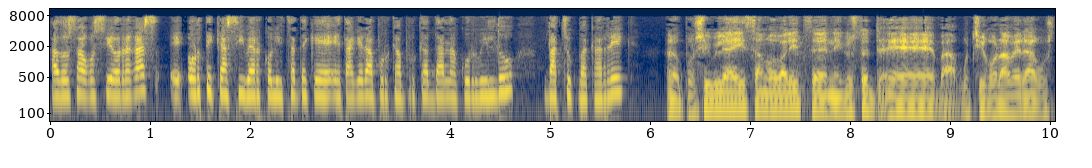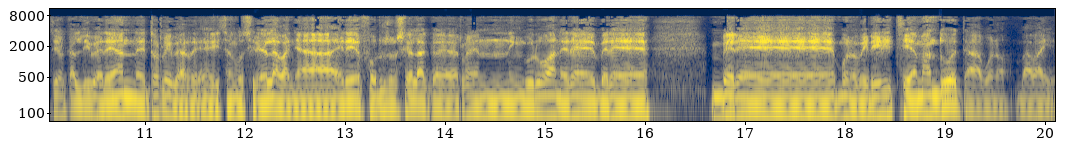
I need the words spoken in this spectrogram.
Adozago zi horregaz, e, hortik hasi beharko litzateke eta gera purka-purkat danak urbildu, batzuk bakarrik, Claro, posiblea izango balitzen ikusten e, ba, gutxi gora bera, guztiok aldi berean etorri behar e, izango zirela, baina ere foru sozialak erren inguruan ere bere bere, bueno, bere iritzia eman du, eta, bueno, ba, bai,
